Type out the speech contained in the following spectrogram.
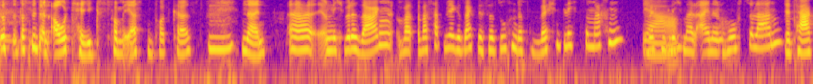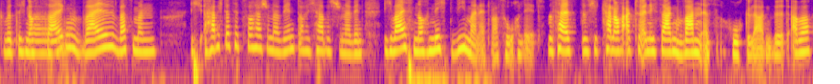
Das, das sind dann Outtakes vom ersten Podcast. Nein. Äh, und ich würde sagen, wa was hatten wir gesagt? Wir versuchen das wöchentlich zu machen. Ja. Wöchentlich mal einen hochzuladen. Der Tag wird sich noch Ähm. zeigen, weil was man. Ich, habe ich das jetzt vorher schon erwähnt? Doch, ich habe es schon erwähnt. Ich weiß noch nicht, wie man etwas hochlädt. Das heißt, ich kann auch aktuell nicht sagen, wann es hochgeladen wird. Aber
